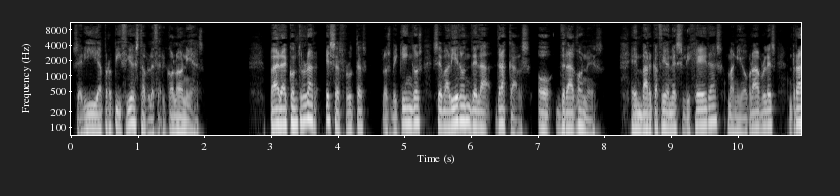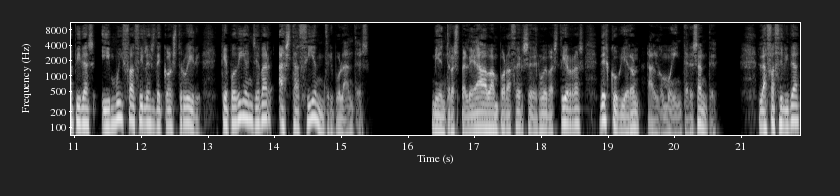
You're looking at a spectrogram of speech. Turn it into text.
sería propicio establecer colonias. Para controlar esas rutas, los vikingos se valieron de la drakars o dragones, embarcaciones ligeras, maniobrables, rápidas y muy fáciles de construir, que podían llevar hasta cien tripulantes. Mientras peleaban por hacerse de nuevas tierras, descubrieron algo muy interesante. La facilidad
